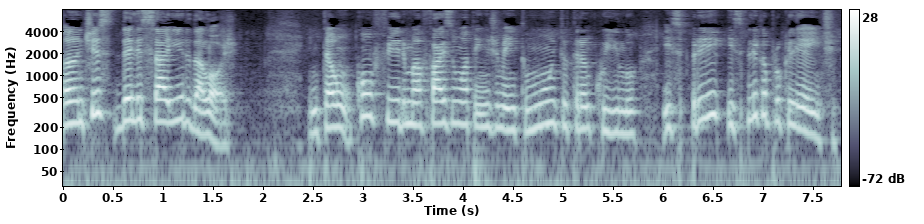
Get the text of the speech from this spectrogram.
antes dele sair da loja. Então, confirma, faz um atendimento muito tranquilo, explica para o cliente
